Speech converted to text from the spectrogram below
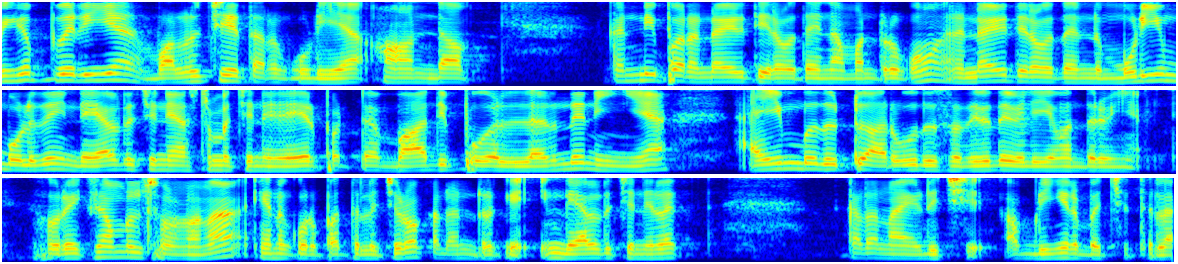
மிகப்பெரிய வளர்ச்சியை தரக்கூடிய ஆண்டாம் கண்டிப்பாக ரெண்டாயிரத்தி இருபத்தைந்தாம் ஆண்டு இருக்கும். ரெண்டாயிரத்தி இருபத்தைந்து முடியும் பொழுது இந்த ஏழரச்சனி அஷ்டமச்சனியில் ஏற்பட்ட பாதிப்புகள்லேருந்து நீங்கள் ஐம்பது டு அறுபது சதவீதம் வெளியே வந்துடுவீங்க ஒரு எக்ஸாம்பிள் சொல்லணும்னா எனக்கு ஒரு பத்து லட்ச ரூபா கடன் இருக்குது இந்த ஏழரச்சனியில் கடன் ஆகிடுச்சு அப்படிங்கிற பட்சத்தில்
